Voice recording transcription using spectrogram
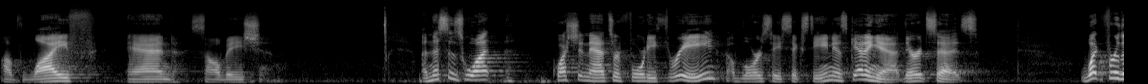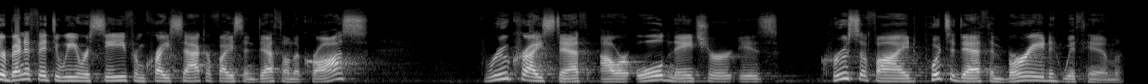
of life and salvation. And this is what question and answer 43 of Lord's Day 16 is getting at. There it says, What further benefit do we receive from Christ's sacrifice and death on the cross? Through Christ's death, our old nature is crucified, put to death, and buried with him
